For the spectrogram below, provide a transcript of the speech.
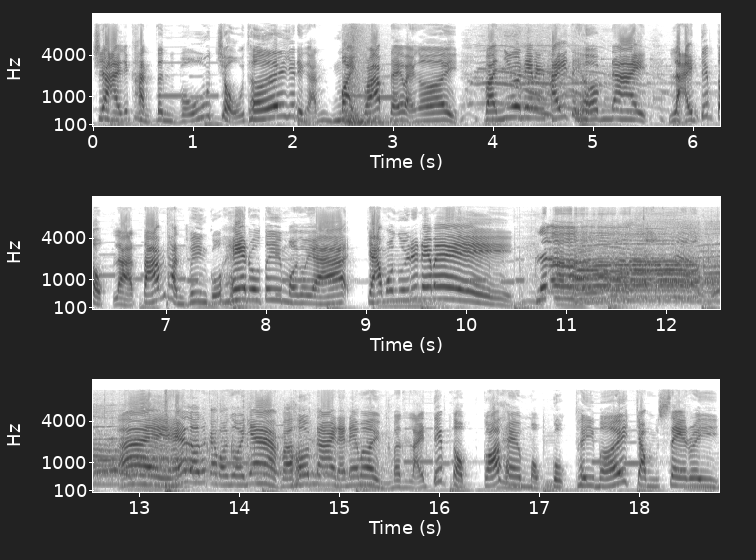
trai cho hành tinh vũ trụ thế với điện ảnh Minecraft đấy bạn ơi Và như anh em đang thấy thì hôm nay lại tiếp tục là 8 thành viên của Hero Team mọi người ạ à. Chào mọi người đến em ơi. Hey, hello tất cả mọi người nha. Và hôm nay nè anh em ơi Mình lại tiếp tục có thêm một cuộc thi mới Trong series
